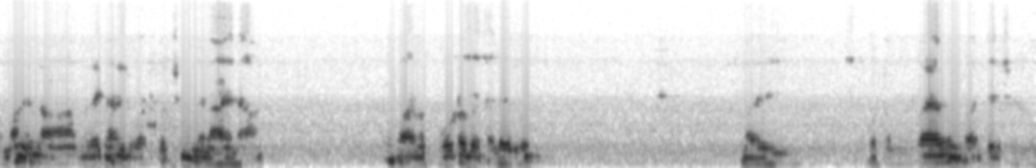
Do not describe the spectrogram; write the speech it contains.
అమ్మ నిన్న అమెరికా నుంచి పట్టుకొచ్చింది నేను ఆయన ఆయన ఫోటో పెట్టలేదు. మరి కొత్త రూపాయలు చేసిండు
